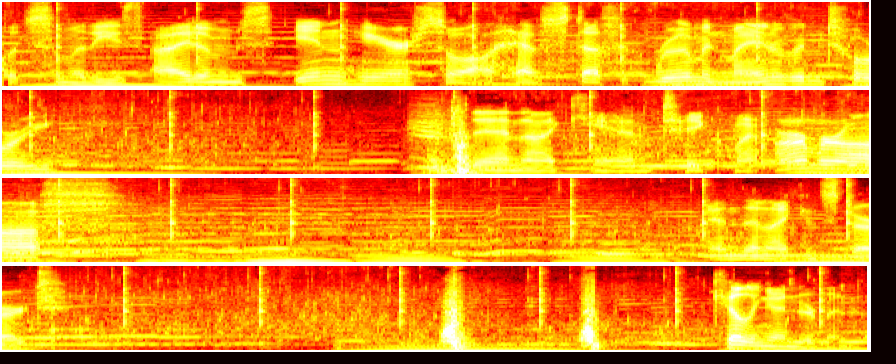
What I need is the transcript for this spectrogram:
Put some of these items in here so I'll have stuff room in my inventory. And then I can take my armor off. And then I can start killing Enderman.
